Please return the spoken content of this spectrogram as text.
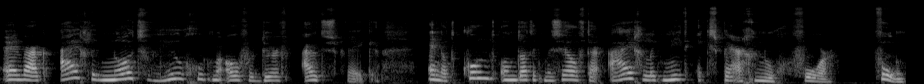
en waar ik eigenlijk nooit zo heel goed me over durf uit te spreken. En dat komt omdat ik mezelf daar eigenlijk niet expert genoeg voor voel.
